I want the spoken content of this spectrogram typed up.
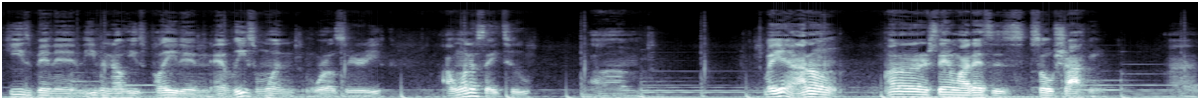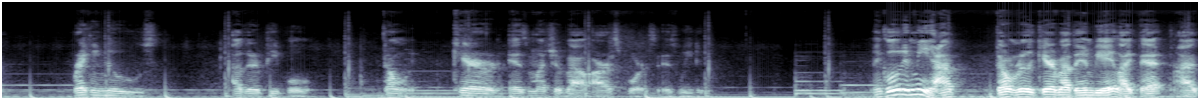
he's been in, even though he's played in at least one World Series. I want to say two. Um, but yeah, I don't, I don't understand why this is so shocking. Uh, breaking news: other people don't care as much about our sports as we do, including me. I don't really care about the NBA like that. I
